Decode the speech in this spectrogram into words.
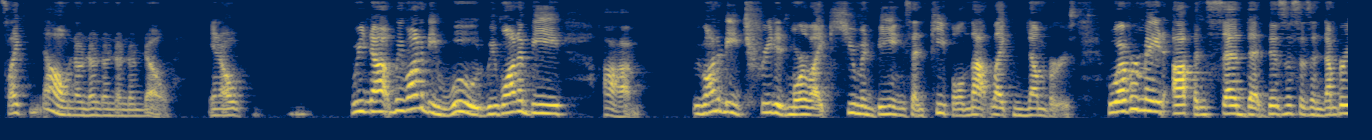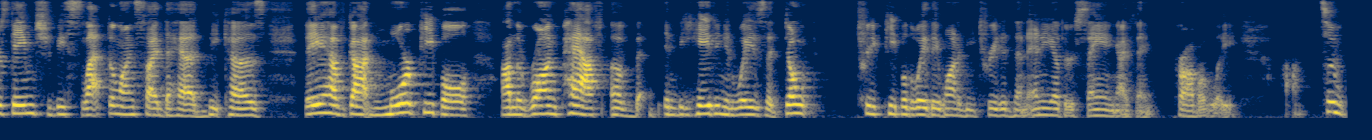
It's like, no, no, no, no, no, no, no. You know, we not we want to be wooed. We want to be um, we want to be treated more like human beings and people, not like numbers. Whoever made up and said that business is a numbers game should be slapped alongside the head because they have gotten more people on the wrong path of in behaving in ways that don't treat people the way they want to be treated than any other saying, I think, probably. Uh, so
